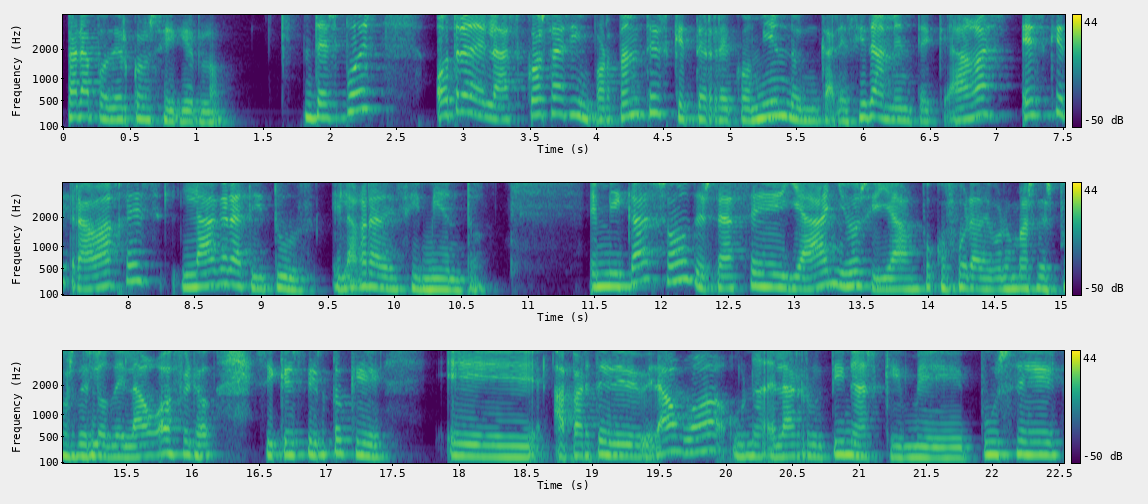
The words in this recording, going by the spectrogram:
para poder conseguirlo. Después, otra de las cosas importantes que te recomiendo encarecidamente que hagas es que trabajes la gratitud, el agradecimiento. En mi caso, desde hace ya años, y ya un poco fuera de bromas después de lo del agua, pero sí que es cierto que eh, aparte de beber agua, una de las rutinas que me puse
